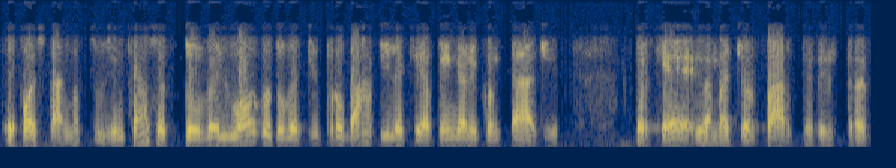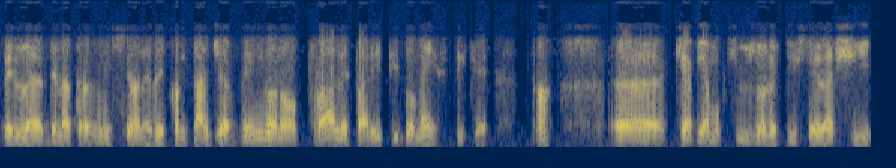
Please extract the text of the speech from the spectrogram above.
e poi stanno chiusi in casa dove è il luogo dove è più probabile che avvengano i contagi perché la maggior parte del, del, della trasmissione dei contagi avvengono fra le pareti domestiche. No? Eh, che abbiamo chiuso le piste da sci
